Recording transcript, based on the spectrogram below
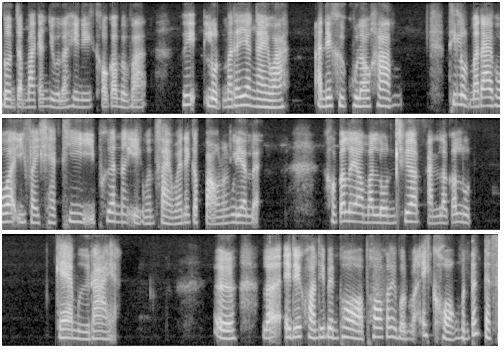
โดนจับมัดกันอยู่แล้วทีนี้เขาก็แบบว่าเฮ้ยหลุดมาได้ยังไงวะ อันนี้คือกูเล่าข้าม ที่หลุดมาได้เพราะว่าอีไฟแช็กที่เพื่อนนางเอกมันใส่ไว้ในกระเป๋านักเรียนแหละเขาก็เลยเอามาลนเชือกกันแล้วก็หลุดแก้มือได้อะเออ แล้วไอ้ด้วยความที่เป็นพ่อ พ่อก็เลยบ่นว่าไอ้ของมันตั้งแต่ส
